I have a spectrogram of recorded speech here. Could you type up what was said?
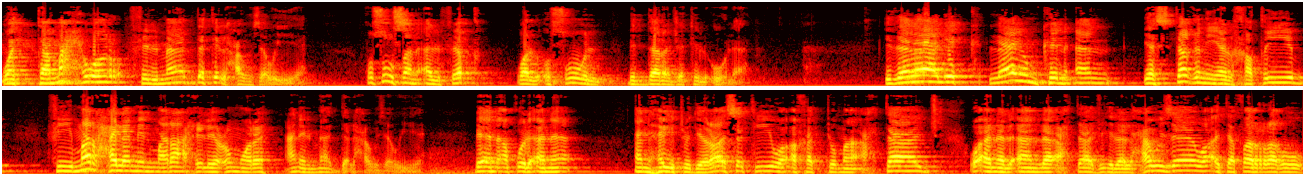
والتمحور في المادة الحوزوية خصوصا الفقه والأصول بالدرجة الأولى. لذلك لا يمكن أن يستغني الخطيب في مرحلة من مراحل عمره عن المادة الحوزوية. بأن أقول أنا أنهيت دراستي وأخذت ما أحتاج وأنا الآن لا أحتاج إلى الحوزة وأتفرغ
